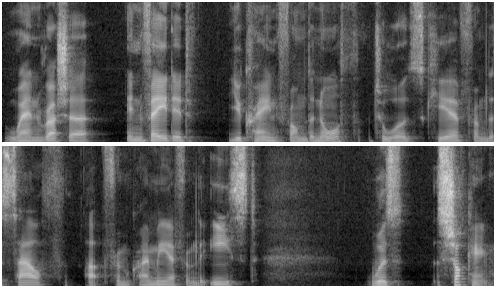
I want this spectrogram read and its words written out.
when Russia invaded Ukraine from the north towards Kiev, from the south, up from Crimea, from the east, was shocking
